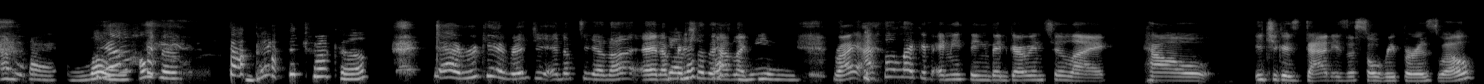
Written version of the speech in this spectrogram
I'm sorry. Whoa, Yeah. hold up. Back the truck up. Yeah, Rukia and Renji end up together, and I'm yeah, pretty sure they have like weird. right. I thought like if anything, they'd go into like how Ichigo's dad is a Soul Reaper as well.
